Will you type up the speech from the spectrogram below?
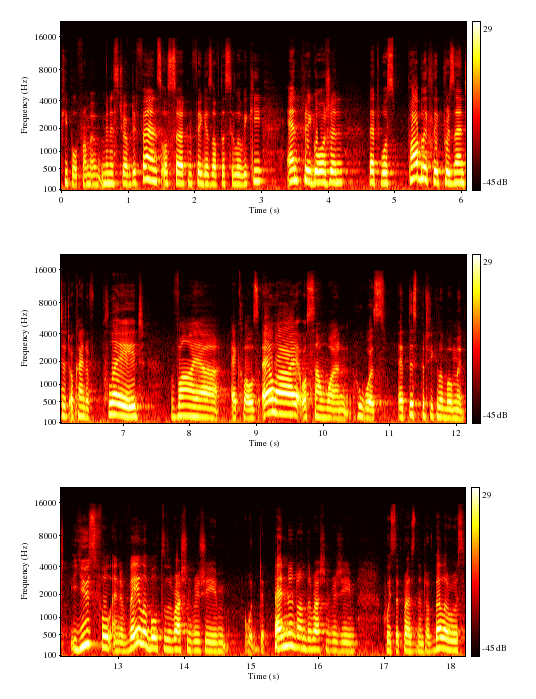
people from a Ministry of Defense or certain figures of the Siloviki, and Prigozhin that was publicly presented or kind of played via a close ally or someone who was at this particular moment useful and available to the Russian regime or dependent on the Russian regime, who is the president of Belarus,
